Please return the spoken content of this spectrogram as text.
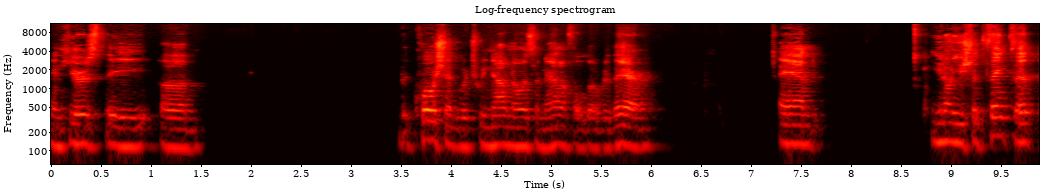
And here's the um, the quotient, which we now know is a manifold over there. And, you know, you should think that,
